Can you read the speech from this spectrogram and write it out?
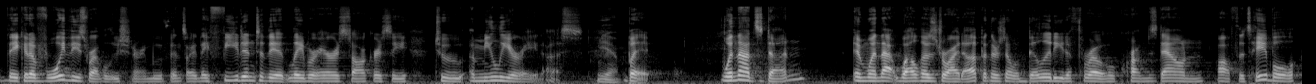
they could avoid these revolutionary movements, or they feed into the labor aristocracy to ameliorate us. Yeah. But when that's done, and when that well has dried up, and there's no ability to throw crumbs down off the table,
